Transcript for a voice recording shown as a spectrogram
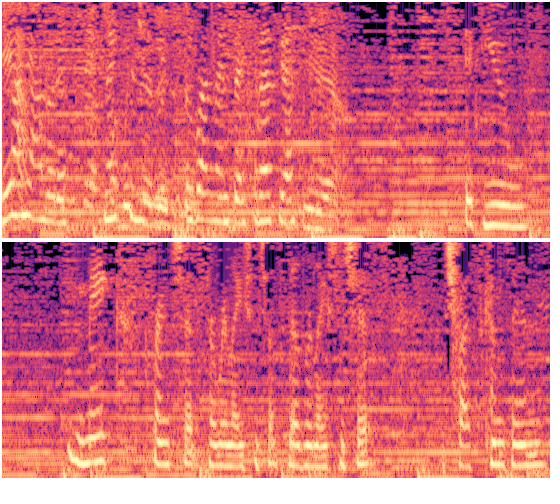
Yeah. Alvarez. Nice to meet you. Igualmente. Gracias. Yeah. If you make friendships or relationships, build relationships, trust comes in,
